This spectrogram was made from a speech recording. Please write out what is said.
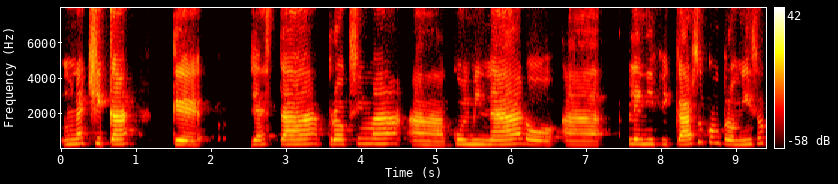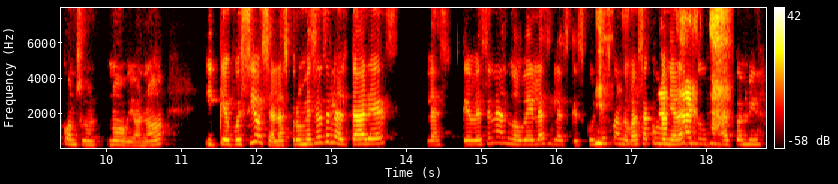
una chica que ya está próxima a culminar o a planificar su compromiso con su novio, ¿no? y que pues sí, o sea, las promesas del altar es las que ves en las novelas y las que escuchas cuando vas a acompañar a tu, a tu amiga.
